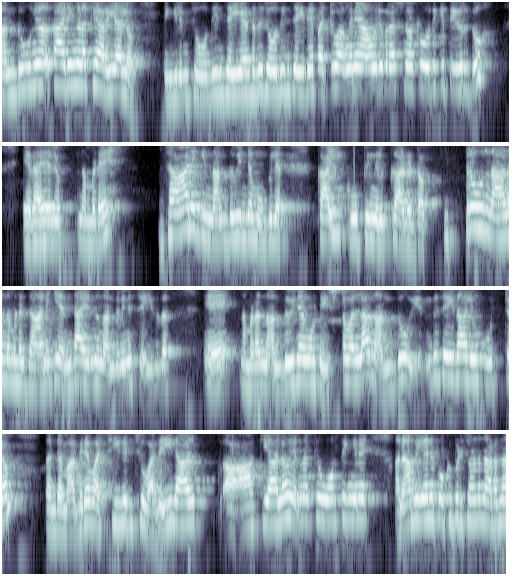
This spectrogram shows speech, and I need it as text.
നന്ദുവിന് കാര്യങ്ങളൊക്കെ അറിയാലോ. എങ്കിലും ചോദ്യം ചെയ്യേണ്ടത് ചോദ്യം ചെയ്തേ പറ്റൂ. അങ്ങനെ ആ ഒരു പ്രശ്നമൊക്കെ ഒതുക്കി തീർത്തു. ഏതായാലും നമ്മുടെ ജാനകി നന്ദുവിന്റെ മുമ്പിൽ കൈ കൂപ്പി നിൽക്കുകയാണ് കേട്ടോ. ഇത്രയും നാൾ നമ്മുടെ ജാനകി എന്തായിരുന്നു നന്ദുവിന് ചെയ്തത്? ഏ നമ്മുടെ നന്ദുവിനെ അങ്ങോട്ട് ഇഷ്ടമല്ല. നന്ദു എന്ത് ചെയ്താലും കുറ്റം. തന്റെ മകനെ വശീകരിച്ച് വലയിലാ ആക്കിയാലോ എന്നൊക്കെ ഓർത്തിങ്ങനെ അനാമികനെ പൊക്കി പിടിച്ചുകൊണ്ട് നടന്ന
